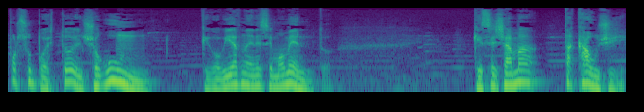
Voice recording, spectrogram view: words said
Por supuesto, el shogun que gobierna en ese momento, que se llama Takauji.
